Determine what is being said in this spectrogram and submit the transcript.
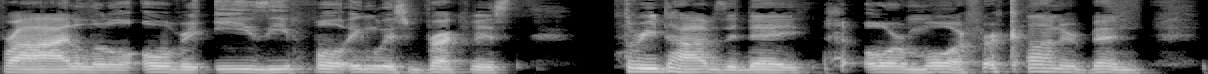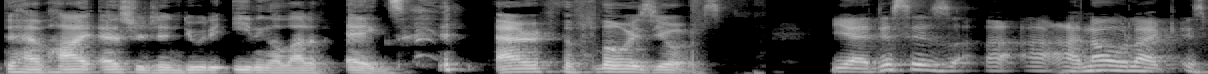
fried, a little over easy, full English breakfast three times a day or more for Conor Benn to have high estrogen due to eating a lot of eggs. Arif, the floor is yours. Yeah, this is, I, I know like it's,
